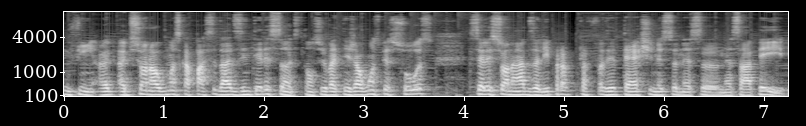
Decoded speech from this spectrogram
enfim, adicionar algumas capacidades interessantes. Então você vai ter já algumas pessoas selecionadas ali para fazer teste nessa, nessa, nessa API.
